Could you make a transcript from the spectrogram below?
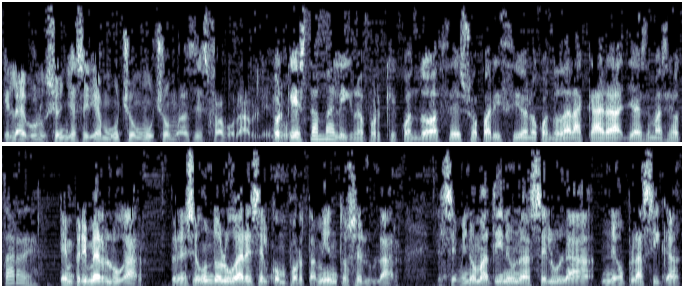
eh, la evolución ya sería mucho, mucho más desfavorable. ¿no? ¿Por qué es tan maligno? Porque cuando hace su aparición o cuando da la cara ya es demasiado tarde. En primer lugar, pero en segundo lugar es el comportamiento celular. El seminoma tiene una célula neoplásica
